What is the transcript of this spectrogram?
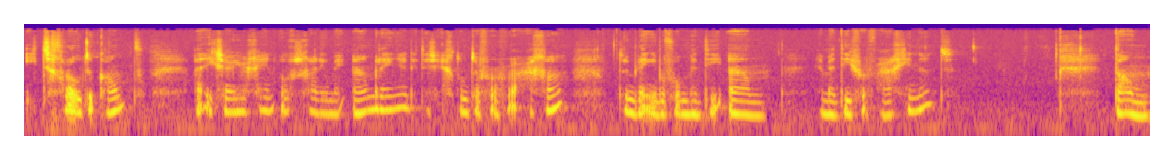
iets grote kant. Uh, ik zou hier geen oogschaduw mee aanbrengen. Dit is echt om te vervagen. Dan breng je bijvoorbeeld met die aan en met die vervaag je het. Dan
